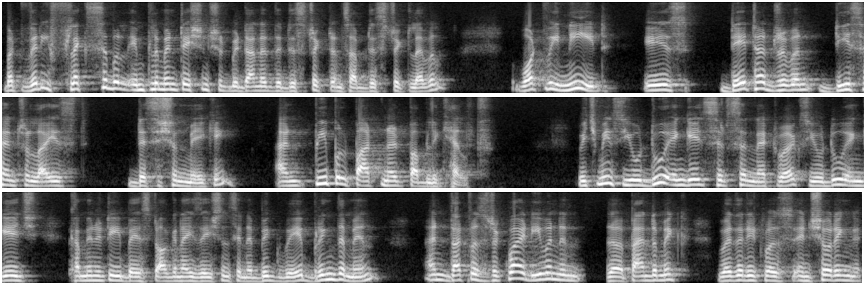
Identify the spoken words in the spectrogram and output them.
but very flexible implementation should be done at the district and sub district level. What we need is data driven, decentralized decision making and people partnered public health which means you do engage citizen networks, you do engage community based organizations in a big way, bring them in. And that was required even in the pandemic, whether it was ensuring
